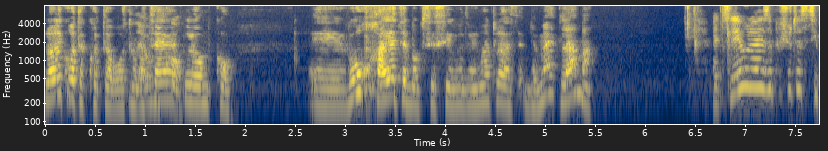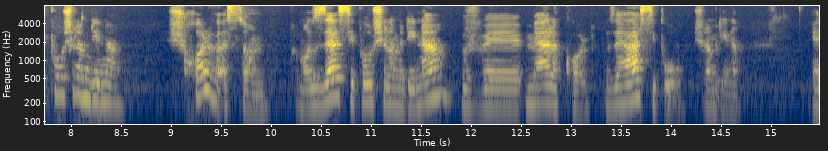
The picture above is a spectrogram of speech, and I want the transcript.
לא לקרוא את הכותרות, הוא רוצה לעומקו. אה, והוא חי את זה באובססיביות, ואני אומרת לו, אז באמת, למה? אצלי אולי זה פשוט הסיפור של המדינה. שכול ואסון. כלומר, זה הסיפור של המדינה, ומעל הכל. זה הסיפור של המדינה. אמ,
